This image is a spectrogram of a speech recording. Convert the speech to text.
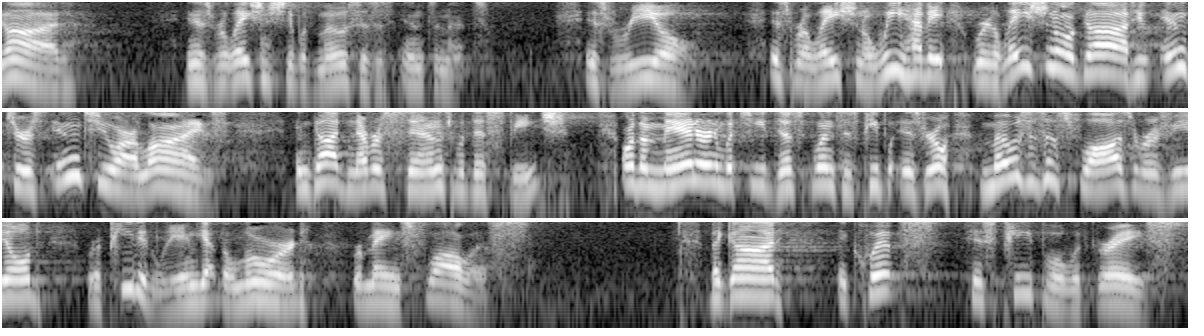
God, in his relationship with Moses, is intimate, is real, is relational. We have a relational God who enters into our lives. And God never sins with this speech or the manner in which he disciplines his people Israel. Moses' flaws are revealed repeatedly, and yet the Lord remains flawless. But God equips his people with grace,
